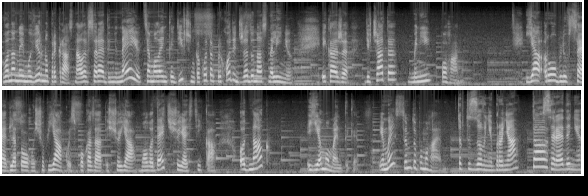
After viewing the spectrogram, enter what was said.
вона неймовірно прекрасна. Але всередині неї ця маленька дівчинка, котра приходить вже до нас на лінію і каже: дівчата, мені погано. Я роблю все для того, щоб якось показати, що я молодець, що я стійка. Однак є моментики, і ми з цим допомагаємо. Тобто ззовні броня, Так, всередині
